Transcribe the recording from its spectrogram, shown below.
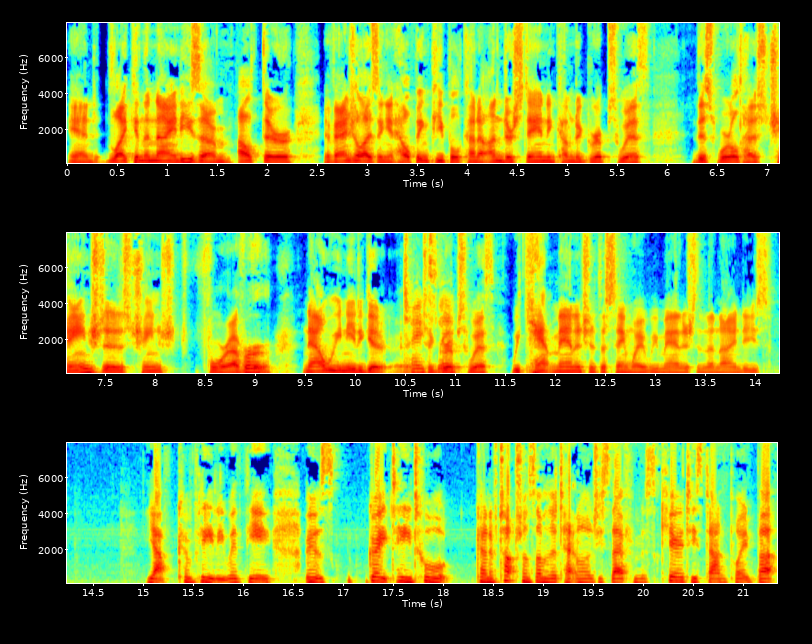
And like in the 90s, I'm out there evangelizing and helping people kind of understand and come to grips with this world has changed and it's changed forever. Now we need to get totally. to grips with we can't manage it the same way we managed in the 90s. Yeah, completely with you. It was great to talk kind of touch on some of the technologies there from a security standpoint, but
